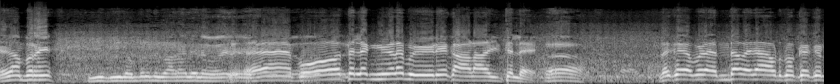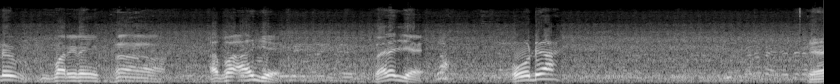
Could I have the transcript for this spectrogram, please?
ഏത് നമ്പർ ഈ നമ്പർ ഒന്നും കാണാനല്ലോ ഏ പോത്തല്ല നിങ്ങളെ വീഡിയോ കാണാതിട്ടല്ലേ ഇതൊക്കെ ഇവിടെ എന്താ വില അവിടെ നിന്നൊക്കെ കണ്ട് പറയണേ അപ്പൊ അതില്ലേ? വില ഇല്ലേ ഓടുക. ഏ?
